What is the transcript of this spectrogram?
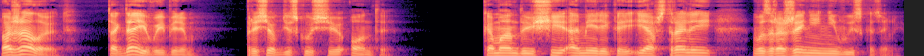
Пожалуют, тогда и выберем. Пресек дискуссию Онте. Командующие Америкой и Австралией возражений не высказали.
